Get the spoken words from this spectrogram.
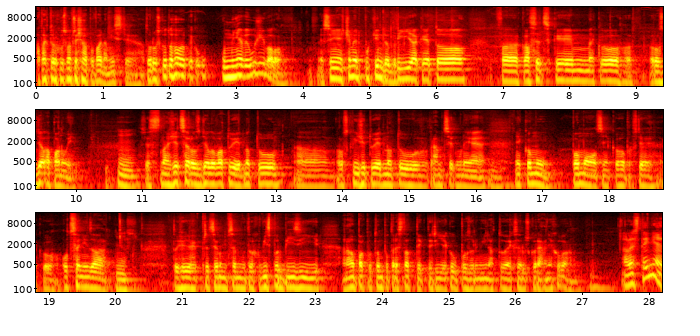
a tak trochu jsme přešlapovali na místě. A to Rusko toho jako u mě využívalo. Jestli něčem je Putin dobrý, tak je to v klasickém jako rozděl a panuj. Hmm. Že snažit se rozdělovat tu jednotu, rozklížit tu jednotu v rámci Unie, hmm. někomu pomoct, někoho prostě jako ocenit za yes. to, že přece jenom se mu trochu víc podbízí a naopak potom potrestat ty, kteří jako upozorní na to, jak se Rusko reálně chová. Ale stejně,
